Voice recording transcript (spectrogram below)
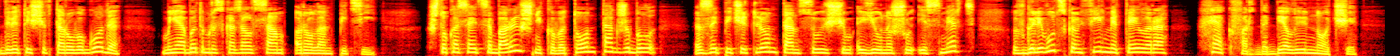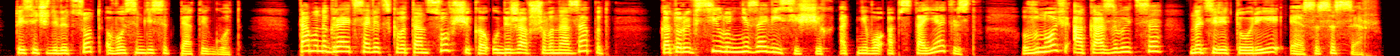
2002 года мне об этом рассказал сам Ролан Пяти. Что касается Барышникова, то он также был запечатлен танцующим юношу и смерть в голливудском фильме Тейлора Хэкфорда «Белые ночи», 1985 год. Там он играет советского танцовщика, убежавшего на Запад, который в силу независящих от него обстоятельств вновь оказывается на территории СССР.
